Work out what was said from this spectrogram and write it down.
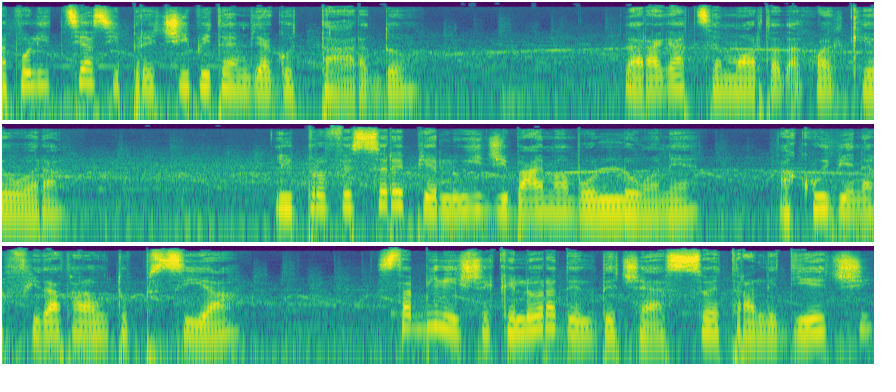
La polizia si precipita in via Gottardo. La ragazza è morta da qualche ora il professore Pierluigi Baima Bollone, a cui viene affidata l'autopsia, stabilisce che l'ora del decesso è tra le 10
